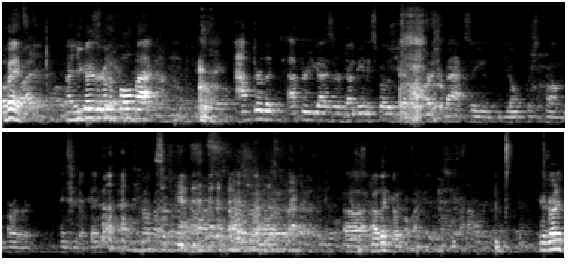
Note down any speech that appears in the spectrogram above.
Okay, now you guys are gonna fall back. After the, after you guys are done being exposed, you guys arch your back so you, you don't push the prong further into it, okay? Uh, no, they can go ahead and go back. You guys ready?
